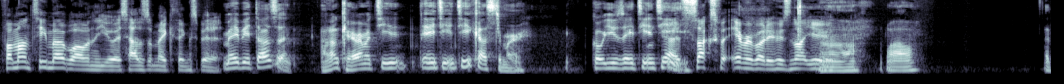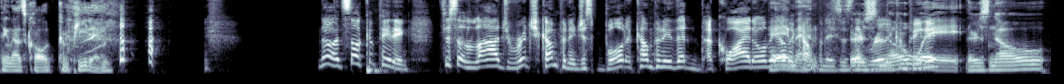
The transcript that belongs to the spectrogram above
If I'm on T-Mobile in the US, how does it make things better? Maybe it doesn't. I don't care. I'm a T- AT&T customer. Go use AT&T. Yeah, it sucks for everybody who's not you. Oh, well. I think that's called competing. No, it's not competing. It's just a large, rich company just bought a company that acquired all the hey, other man, companies. Is that there's really no competing? way. There's no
